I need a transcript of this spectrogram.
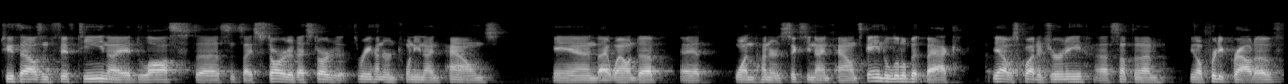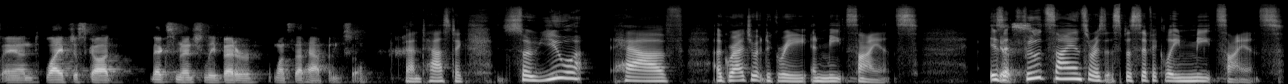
2015, I had lost, uh, since I started, I started at 329 pounds and I wound up at 169 pounds, gained a little bit back. Yeah, it was quite a journey, uh, something I'm, you know, pretty proud of and life just got exponentially better once that happened. So fantastic. So you have a graduate degree in meat science. Is yes. it food science or is it specifically meat science?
